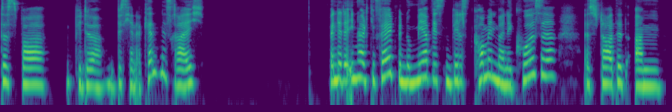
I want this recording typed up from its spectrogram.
das war wieder ein bisschen erkenntnisreich. Wenn dir der Inhalt gefällt, wenn du mehr wissen willst, komm in meine Kurse. Es startet am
